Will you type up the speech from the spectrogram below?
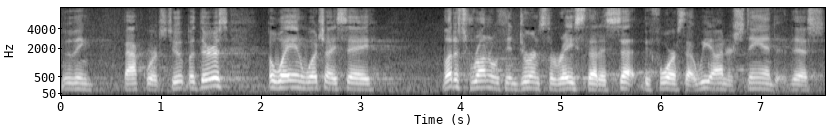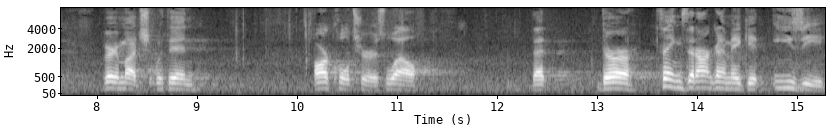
moving backwards to it. But there is a way in which I say let us run with endurance the race that is set before us, that we understand this very much within our culture as well. That there are things that aren't going to make it easy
